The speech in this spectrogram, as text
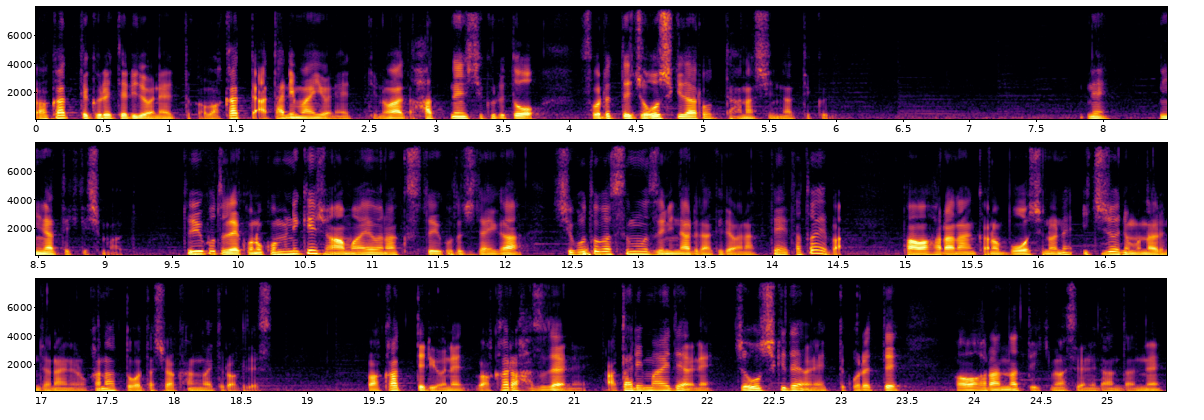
分かってくれてるよねとか分かって当たり前よねっていうのは発展してくるとそれって常識だろって話になってくる。ねになってきてしまうと。ということでこのコミュニケーション甘えをなくすということ自体が仕事がスムーズになるだけではなくて例えばパワハラなんかの防止のね一助にもなるんじゃないのかなと私は考えてるわけです。分かってるよね分かるはずだよね当たり前だよね常識だよねってこれってパワハラになっていきますよねだんだんね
